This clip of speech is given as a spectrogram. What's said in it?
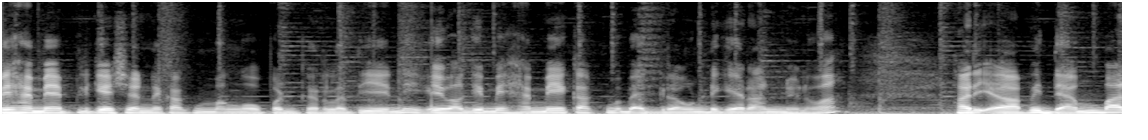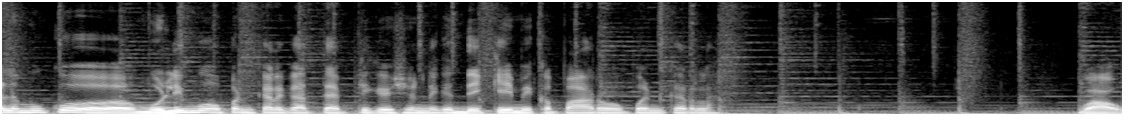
මේ හැම ඇපලිකේෂන් එකක් මං ඕපන් කරලා තියෙන්නේ. ඒ වගේ මේ හැම එකක්ම බැක්ග්‍රවුන්ඩ් එක කරන්න වෙනවා. හරි අපි දැම් බලමුකෝ මුලින්ම ඕපන් කරගත් ඇපලිකේෂන් එක දෙකේම එක පාර ඕපන් කරලා. වව්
